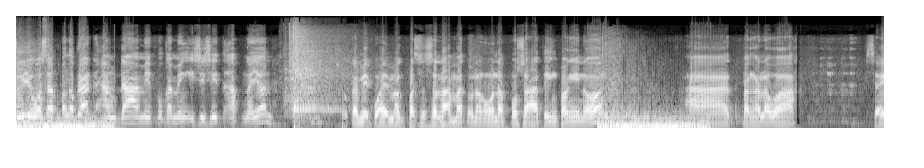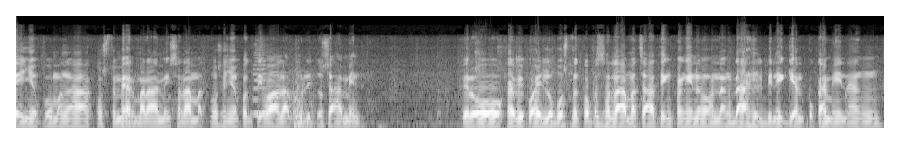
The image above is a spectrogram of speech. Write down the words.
So yo, what's up mga brad? Ang dami po kaming isi-sit up ngayon. So kami po ay magpasasalamat unang-una po sa ating Panginoon. At pangalawa, sa inyo po mga customer, maraming salamat po sa inyong pagtiwala po dito sa amin. Pero kami po ay lubos nagpapasalamat sa ating Panginoon nang dahil binigyan po kami ng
